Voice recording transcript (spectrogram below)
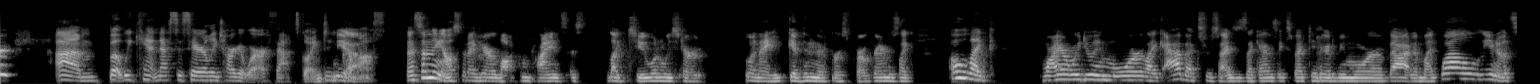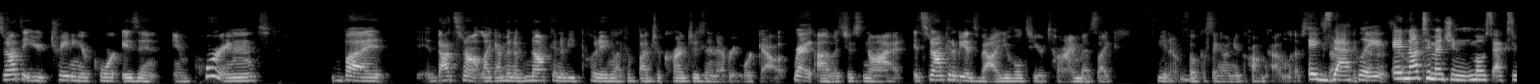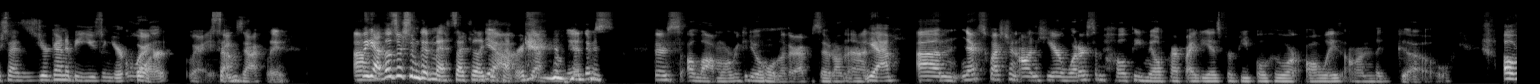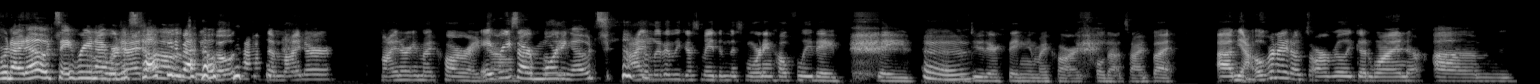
um but we can't necessarily target where our fat's going to Yeah. come off that's something else that I hear a lot from clients is like too when we start when I give them their first program is like, oh, like why are we doing more like ab exercises? Like I was expecting there to be more of that. And I'm like, well, you know, it's not that you're training your core isn't important, but that's not like I'm gonna not gonna be putting like a bunch of crunches in every workout. right Um, it's just not it's not gonna be as valuable to your time as like you know focusing on your compound lifts. and like exactly that. So- and not to mention most exercises you're going to be using your core Right, right, So. exactly. but yeah those are some good myths i feel like we covered definitely. And there's there's a lot more. We could do a whole nother episode on that. yeah Um, next question on here. What are some healthy meal prep ideas for people who are always on the go? overnight oats Averie and i were just talking oats. about We both have the minor minor in my car right now. Averie's our morning oats I literally just made them this morning. Hopefully they they Uh, do their thing in my car. It's cold outside, but um, yeah, overnight oats are a really good one. Um,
